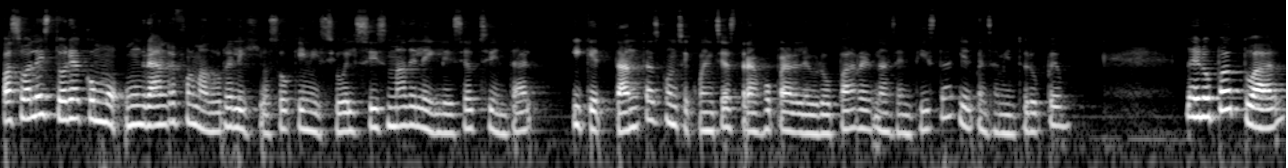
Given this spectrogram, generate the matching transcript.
Pasó a la historia como un gran reformador religioso que inició el cisma de la Iglesia Occidental y que tantas consecuencias trajo para la Europa renacentista y el pensamiento europeo. La Europa actual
